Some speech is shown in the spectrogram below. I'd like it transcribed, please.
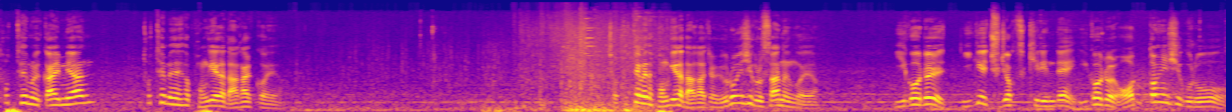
토템을 깔면 토템에서 번개가 나갈 거예요. 저 토템에서 번개가 나가죠. 이런 식으로 싸는 거예요. 이거를 이게 주력 스킬인데 이거를 어떤 식으로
